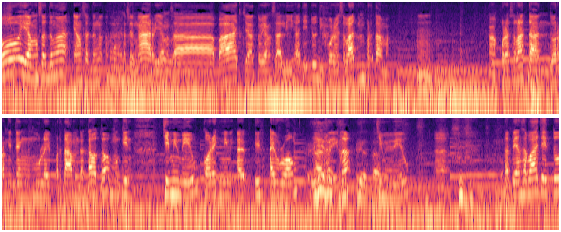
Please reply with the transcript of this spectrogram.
Oh, yang saya dengar, yang saya dengar, saya dengar, yang saya baca atau yang saya lihat itu di Korea Selatan pertama. Hmm. Nah, Korea Selatan, orang itu yang mulai pertama, nggak tahu tuh, mungkin Chimiweo, correct me uh, if I wrong, Iya, uh, kayak gitu, tahu, Nah, tapi yang saya baca itu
